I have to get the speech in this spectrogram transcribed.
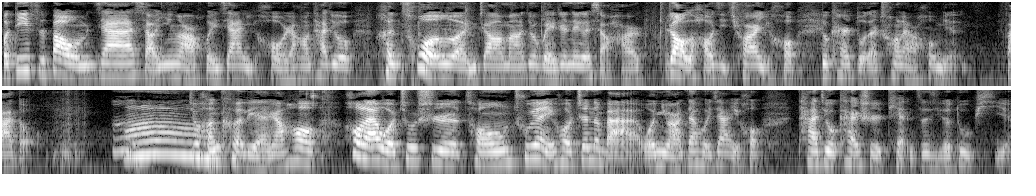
我第一次抱我们家小婴儿回家以后，然后他就很错愕，你知道吗？就围着那个小孩绕了好几圈以后，就开始躲在窗帘后面发抖。嗯，就很可怜。然后后来我就是从出院以后，真的把我女儿带回家以后，他就开始舔自己的肚皮，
